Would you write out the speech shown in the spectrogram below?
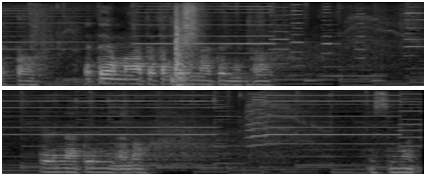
Ito. Ito yung mga tatanggalin natin ito. Gawin natin ano smooth.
